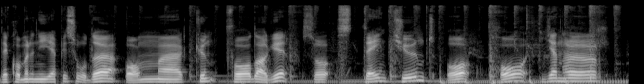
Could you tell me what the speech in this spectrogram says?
Det kommer en ny episode om eh, kun få dager, så stay tuned og på gjenhør!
